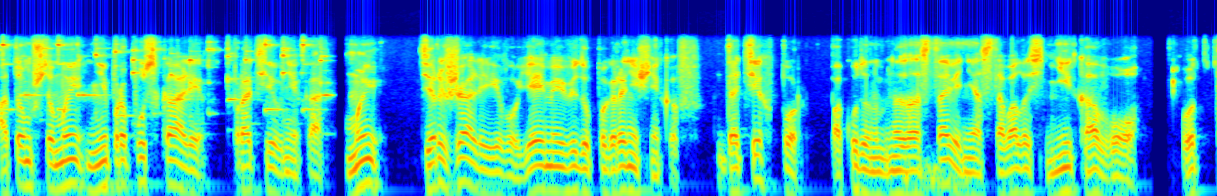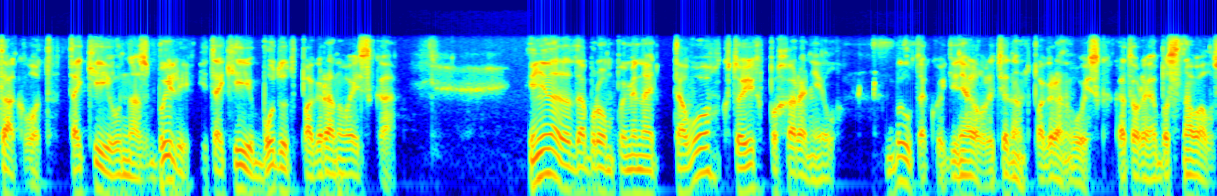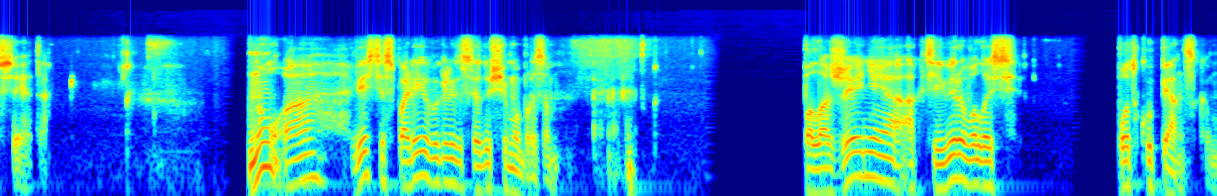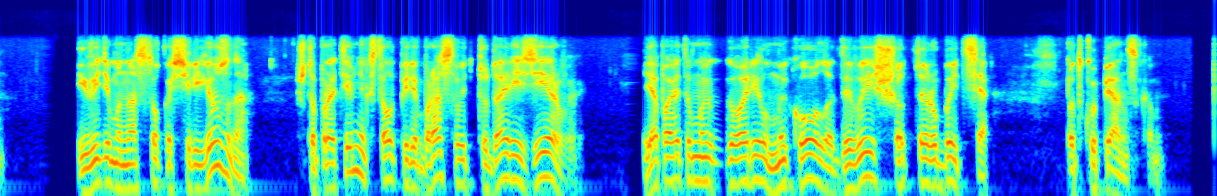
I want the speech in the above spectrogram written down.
о том, что мы не пропускали противника. Мы держали его, я имею в виду пограничников, до тех пор, покуда на заставе не оставалось никого. Вот так вот. Такие у нас были и такие будут погранвойска. И не надо добром поминать того, кто их похоронил. Был такой генерал-лейтенант погранвойск, который обосновал все это. Ну, а вести с полей выглядят следующим образом. Положение активировалось под Купянском – и, видимо, настолько серьезно, что противник стал перебрасывать туда резервы. Я поэтому и говорил, Микола, дивись, що ти робиться под Купянском.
